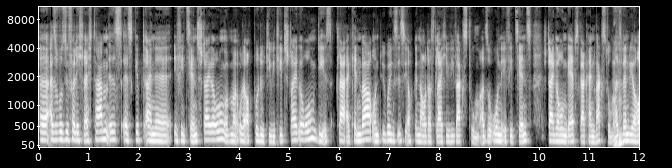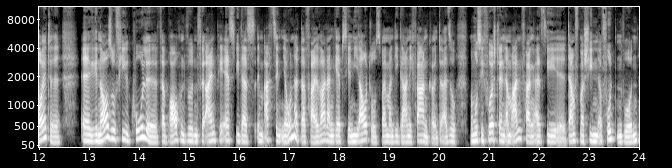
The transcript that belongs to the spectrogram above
Äh, also wo Sie völlig recht haben, ist, es gibt eine Effizienzsteigerung oder auch Produktivitätssteigerung, die ist klar erkennbar und übrigens ist sie auch genau das gleiche wie Wachstum. Also ohne Effizienzsteigerung gäbe es gar kein Wachstum. Also mhm. Also wenn wir heute äh, genauso viel Kohle verbrauchen würden für ein PS, wie das im 18. Jahrhundert der Fall war, dann gäbe es hier nie Autos, weil man die gar nicht fahren könnte. Also man muss sich vorstellen, am Anfang, als die äh, Dampfmaschinen erfunden wurden,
